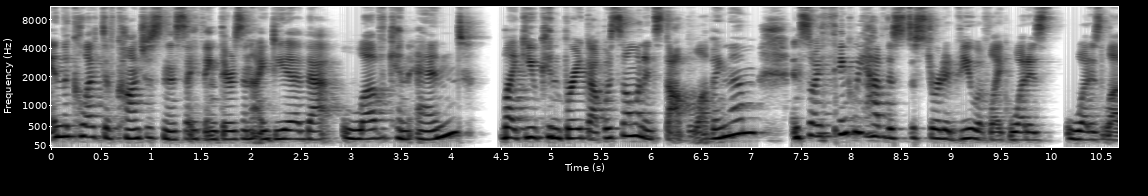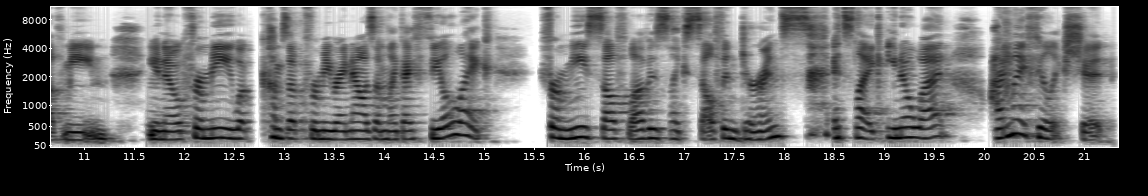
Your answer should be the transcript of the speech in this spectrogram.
in the collective consciousness I think there's an idea that love can end. Like you can break up with someone and stop loving them. And so i think we have this distorted view of like what is what does love mean? You mm-hmm. know for me what comes up for me right now is i'm like i feel like for me, self love is like self endurance. It's like, you know what? I might feel like shit,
